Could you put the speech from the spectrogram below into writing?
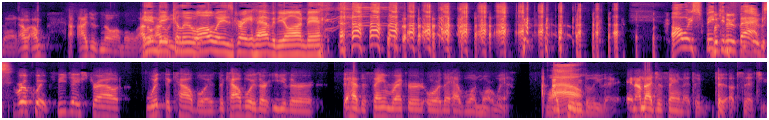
that. I'm, I'm. I just know I'm old. I ND Kalu, always great having you on, man. Always speaking facts. real quick, C.J. Stroud with the Cowboys. The Cowboys are either have the same record or they have one more win. I truly believe that, and I'm not just saying that to to upset you.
